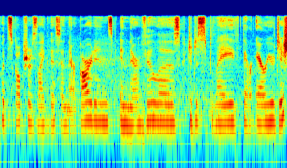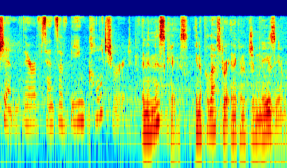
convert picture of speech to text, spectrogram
put sculptures like this in their gardens, in their villas, to display their erudition, their sense of being cultured. And in this case, in a palestra, in a kind of gymnasium,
